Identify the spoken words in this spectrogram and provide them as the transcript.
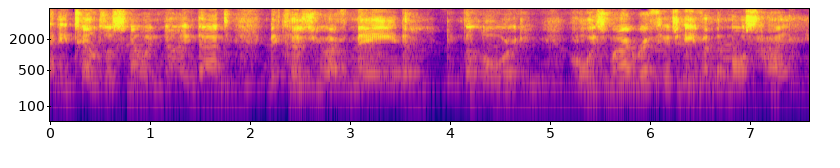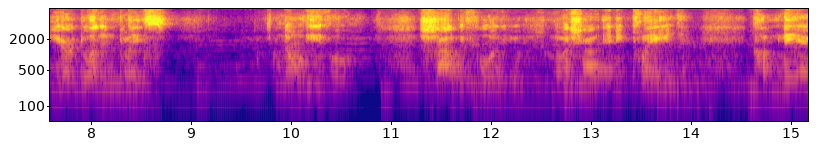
and he tells us now in 9 that because you have made the Lord, who is my refuge, even the Most High, your dwelling place, no evil shall befall you, nor shall any plague come near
